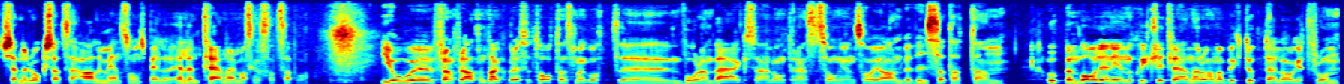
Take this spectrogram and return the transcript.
Känner du också att så här, Alm är en sån spelare, eller en tränare man ska satsa på? Jo, eh, framförallt med tanke på resultaten som har gått eh, våran väg så här långt den här säsongen så har ju Alm bevisat att han uppenbarligen är en skicklig tränare och han har byggt upp det här laget från,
